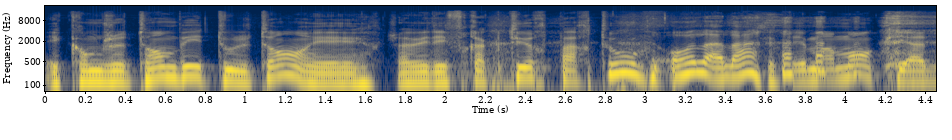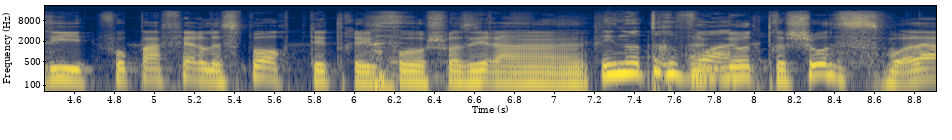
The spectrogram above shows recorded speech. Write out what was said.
Et comme je tombais tout le temps et j'avais des fractures partout, Oh là là c'était maman qui a dit faut pas faire le sport, peut-être il faut choisir un, Une autre voie. une autre chose. Voilà.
